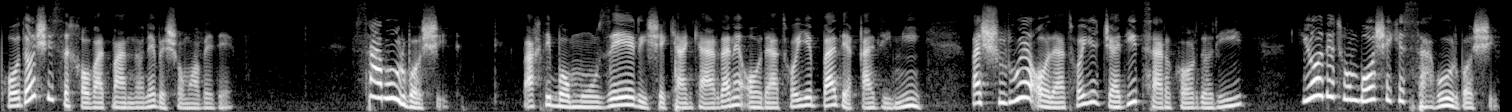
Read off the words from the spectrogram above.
پاداشی سخاوتمندانه به شما بده. صبور باشید. وقتی با موضع ریشهکن کردن عادتهای بد قدیمی و شروع عادتهای جدید سر کار دارید یادتون باشه که صبور باشید.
